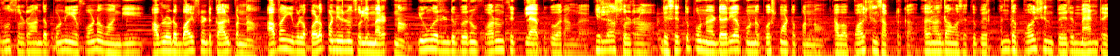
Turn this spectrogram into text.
இவன் சொல்றான் அந்த பொண்ணு என் போனை வாங்கி அவளோட பாய் ஃப்ரெண்டு கால் பண்ணா. அவன் இவளை கொலை பண்ணிடணும்னு சொல்லி மிரட்டினான் இவங்க ரெண்டு பேரும் ஃபாரன்சிக் லேபுக்கு வராங்க. எல்லாம் சொல்றா இந்த செத்து பொண்ணு டரியா பொண்ணு போஸ்ட்மார்ட்டம் பண்ணோம். அவ பாய்சன் சாப்பிட்டுருக்கா. அதனால தான் அவன் செத்து போயிருக்கு அந்த பாய்சன் பேரு மேன்ரே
